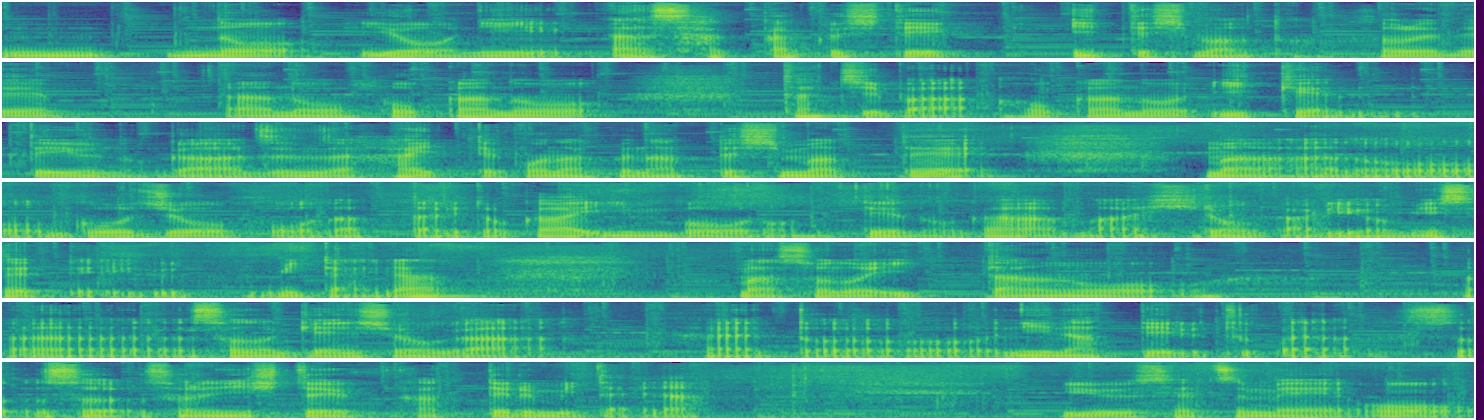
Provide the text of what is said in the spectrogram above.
のように錯覚していってしまうと。それであの他の立場他の意見っていうのが全然入ってこなくなってしまってまああの誤情報だったりとか陰謀論っていうのが、まあ、広がりを見せているみたいな、まあ、その一端をその現象が、えっと、になっているとかそそそれに一役買ってるみたいないう説明を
